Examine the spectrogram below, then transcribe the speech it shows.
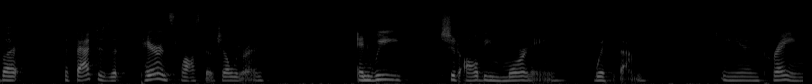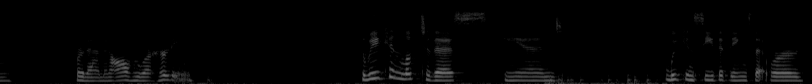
but the fact is that parents lost their children and we should all be mourning with them and praying for them and all who are hurting so we can look to this and we can see the things that were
